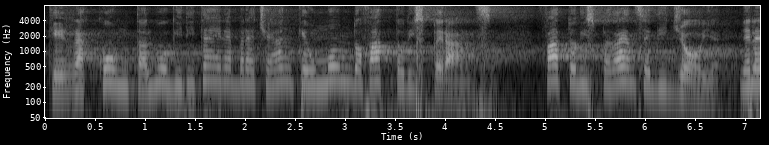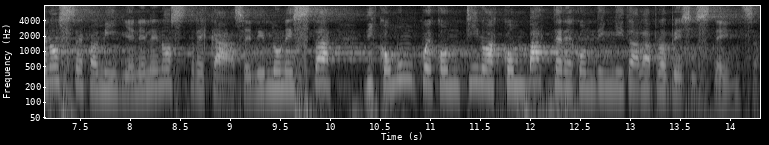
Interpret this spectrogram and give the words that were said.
che racconta luoghi di tenebre, c'è anche un mondo fatto di speranza fatto di speranza e di gioia nelle nostre famiglie, nelle nostre case, nell'onestà di comunque continua a combattere con dignità la propria esistenza,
